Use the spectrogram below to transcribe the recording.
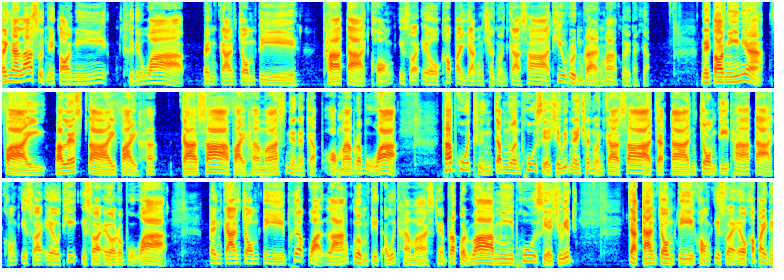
รายงานล่าสุดในตอนนี้ถือได้ว่าเป็นการโจมตีทางอากาศของอิสราเอลเข้าไปยังฉนวนกาซาที่รุนแรงมากเลยนะครับ ในตอนนี้เนี่ยฝ่ายปาเลสไตน์ฝ่ายกาซาฝ่ายฮามาสเนี่ยนะครับออกมาระบุว่า ถ้าพูดถึงจำนวนผู้เสียชีวิตในฉนวนกาซาจากการโจมตีทางอากาศของอิสราเอลที่อิสราเอลระบุว่า เป็นการโจมตีเพื่อกวาดล้างกลุ่มติดอาวุธฮามาสเนี่ยปรากฏว่ามีผู้เสียชีวิต จากการโจมตีของอิสราเอลเข้าไปใน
